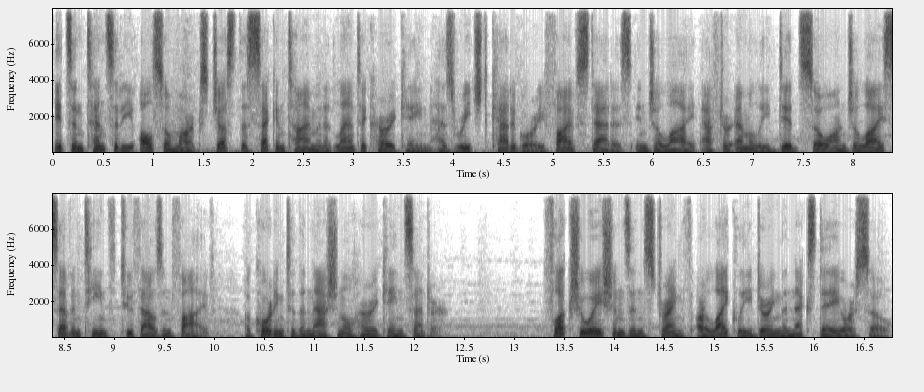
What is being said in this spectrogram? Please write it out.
Its intensity also marks just the second time an Atlantic hurricane has reached Category 5 status in July after Emily did so on July 17, 2005, according to the National Hurricane Center. Fluctuations in strength are likely during the next day or so,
